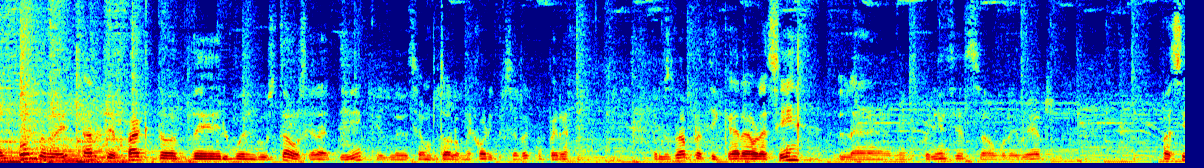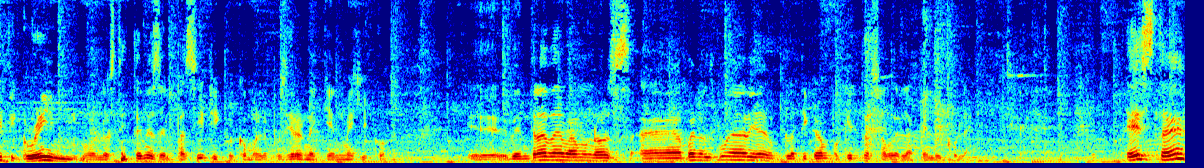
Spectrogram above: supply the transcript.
con fondo de artefacto del buen Gustavo Cerati, que le deseamos todo lo mejor y que se recupere, pues les voy a platicar ahora sí la, mi experiencia sobre ver Pacific Rim o los Titanes del Pacífico, como le pusieron aquí en México. Eh, de entrada vámonos a, bueno, les voy a platicar un poquito sobre la película. Esta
